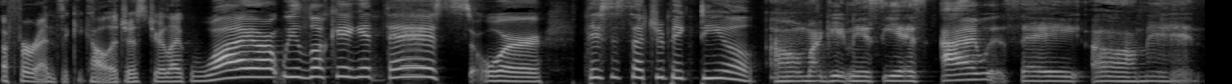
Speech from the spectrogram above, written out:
a forensic ecologist, you're like, why aren't we looking at this? Or this is such a big deal. Oh my goodness. Yes. I would say, oh man,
